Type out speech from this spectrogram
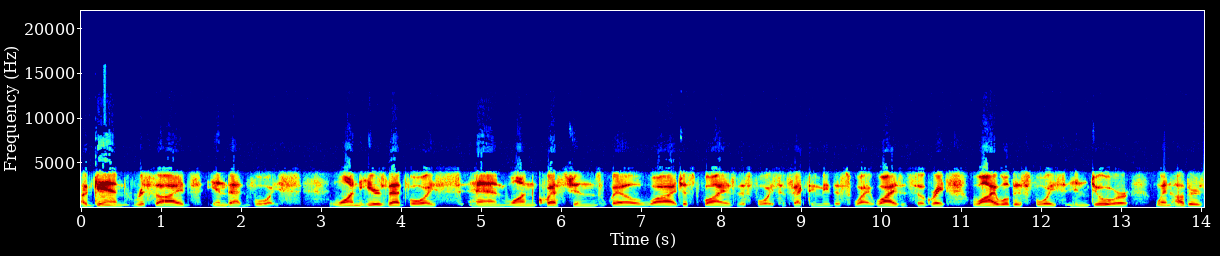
again resides in that voice. One hears that voice and one questions, well, why, just why is this voice affecting me this way? Why is it so great? Why will this voice endure when others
